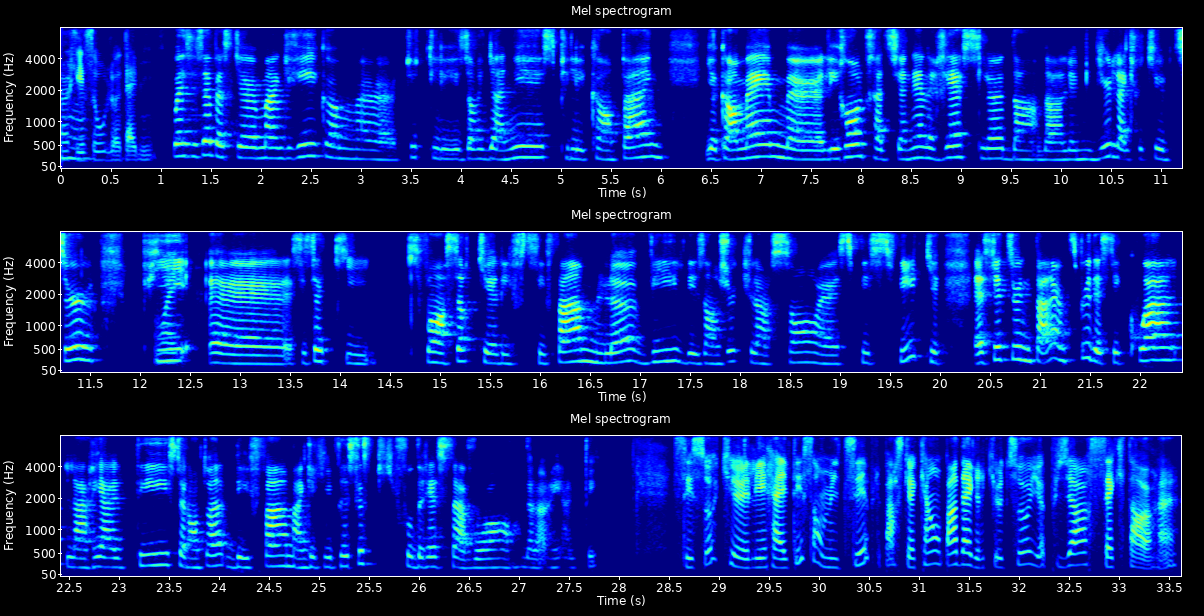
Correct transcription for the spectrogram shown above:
mm-hmm. réseau d'amis. Oui, c'est ça, parce que malgré comme euh, tous les organismes puis les campagnes, il y a quand même euh, les rôles traditionnels restent là, dans, le milieu de l'agriculture. Puis c'est ça qui, qui font en sorte que ces femmes-là vivent des enjeux qui leur sont euh, spécifiques. Est-ce que tu veux nous parler un petit peu de c'est quoi la réalité, selon toi, des femmes agricultrices? Qu'est-ce qu'il faudrait savoir de leur réalité? C'est sûr que les réalités sont multiples parce que quand on parle d'agriculture, il y a plusieurs secteurs. Hein.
